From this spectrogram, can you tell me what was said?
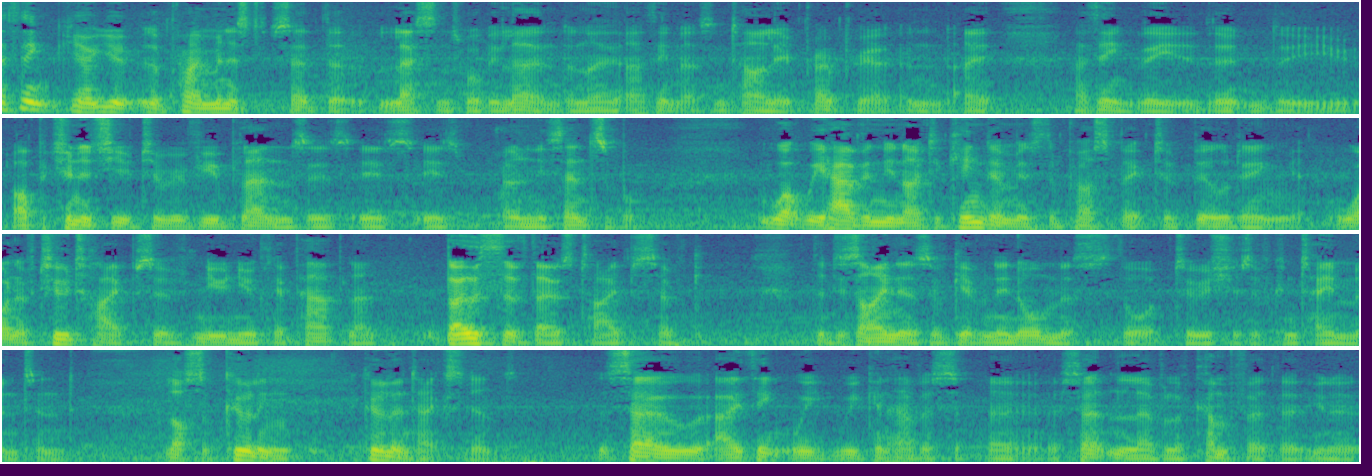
I think you know, you, the Prime Minister said that lessons will be learned, and I, I think that's entirely appropriate. And I, I think the, the, the opportunity to review plans is, is, is only sensible. What we have in the United Kingdom is the prospect of building one of two types of new nuclear power plant. Both of those types have the designers have given enormous thought to issues of containment and loss of cooling coolant accidents. So I think we, we can have a, a, certain level of comfort that you know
